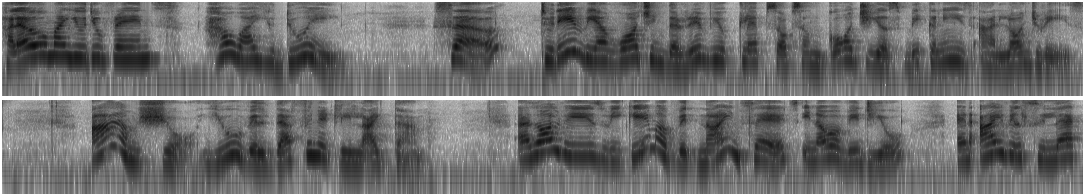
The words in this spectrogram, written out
Hello, my YouTube friends. How are you doing? So, today we are watching the review clips of some gorgeous bikinis and lingeries. I am sure you will definitely like them. As always, we came up with 9 sets in our video and I will select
